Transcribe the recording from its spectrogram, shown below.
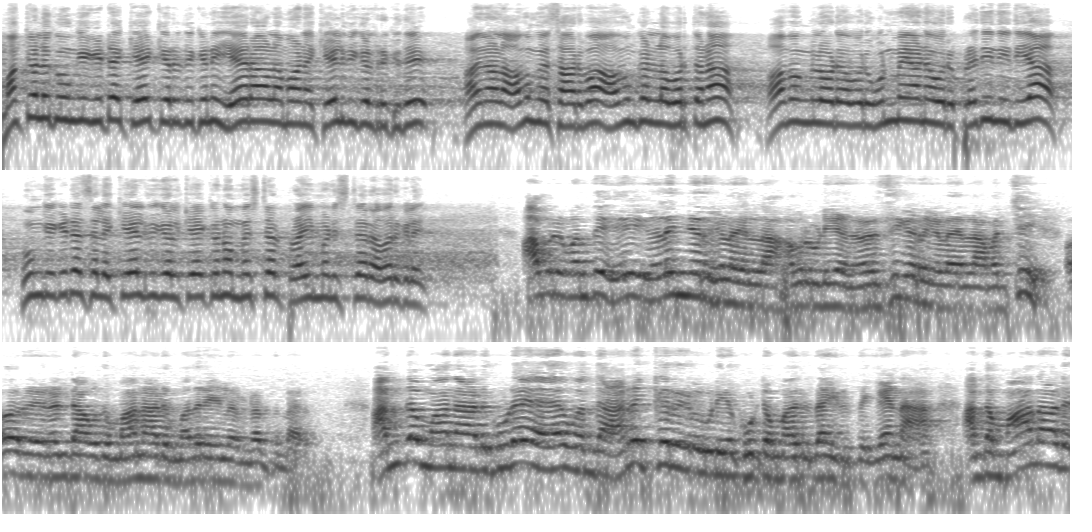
மக்களுக்கு உங்ககிட்ட கேட்கறதுக்குன்னு ஏராளமான கேள்விகள் இருக்குது. அதனால அவங்க சார்பா அவங்கள ஒருத்தனா அவங்களோட ஒரு உண்மையான ஒரு பிரதிநிதியா உங்ககிட்ட சில கேள்விகள் கேட்கணும் மிஸ்டர் பிரைம் மினிஸ்டர் அவர்களை. அவர் வந்து இளைஞர்களை எல்லாம் அவருடைய ரசிகர்களை எல்லாம் வச்சு அவர் ரெண்டாவது மாநாடு மதுரையில் நடத்தினார். அந்த மாநாடு கூட அந்த அரக்கர்களுடைய கூட்டம் மாதிரி தான் இருந்தது ஏன்னா அந்த மாநாடு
